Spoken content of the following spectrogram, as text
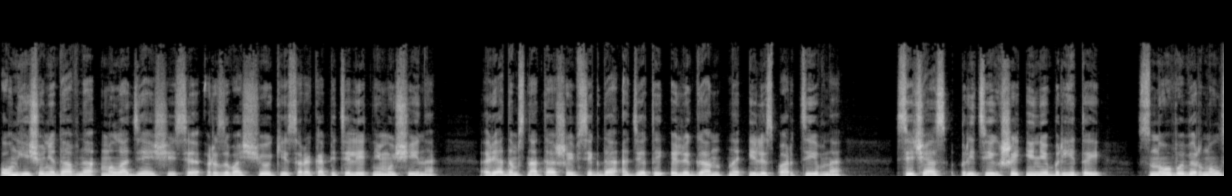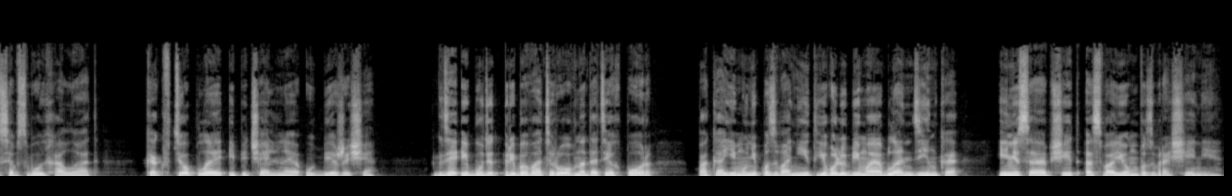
Он еще недавно молодящийся, розовощёкий 45-летний мужчина, рядом с Наташей всегда одетый элегантно или спортивно — Сейчас, притихший и небритый, снова вернулся в свой халат, как в теплое и печальное убежище, где и будет пребывать ровно до тех пор, пока ему не позвонит его любимая блондинка и не сообщит о своем возвращении.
